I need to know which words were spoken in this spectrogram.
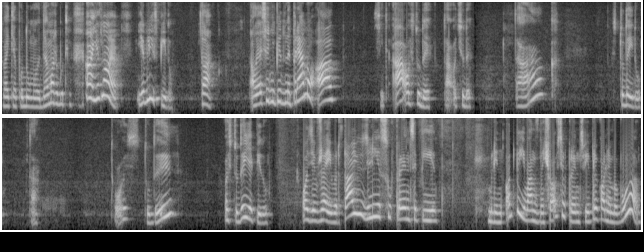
Давайте я подумаю, де може бути. А, я знаю. Я в ліс піду. Так. Але я сьогодні піду не прямо, а. А ось туди. Так, ось сюди. Так. Туди йду. Так. Ось туди. Ось туди я піду. Ось я вже і вертаюсь з лісу, в принципі. Блін, от би Іван знайшовся, в принципі. Прикольно би було,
